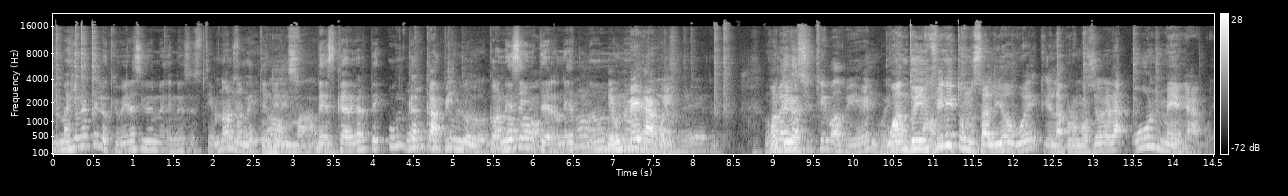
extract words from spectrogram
Imagínate lo que hubiera sido en, en esos tiempos, No, no, entender No, eso. Descargarte un, Un capítulo, capítulo. con No, ese no, internet, no, ¿no? de un mega, güey. Un Cuando mega sí te iba bien, güey. Cuando No, Infinitum salió, güey, que la promoción era un mega, güey.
